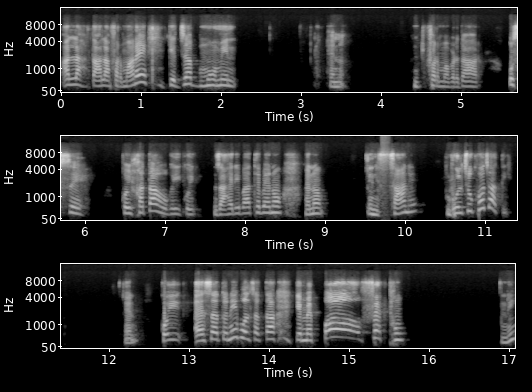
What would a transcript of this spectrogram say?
اللہ تعالیٰ فرما رہے کہ جب مومن ہے نا فرما بردار اس سے کوئی خطا ہو گئی، کوئی ظاہری بات ہے بہنوں، ہے نا، انسان ہے، بھول چک ہو جاتی، ہے نا، کوئی ایسا تو نہیں بول سکتا کہ میں پرفیکٹ ہوں۔ نہیں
